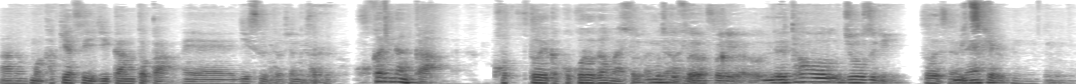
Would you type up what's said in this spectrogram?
あの、まあ、書きやすい時間とか、えー、字数とおっしゃいましたけど、他になんか、コツというか心構えとかもう一つはやっぱり、ネタを上手にそうですよね。見つける。うんうん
